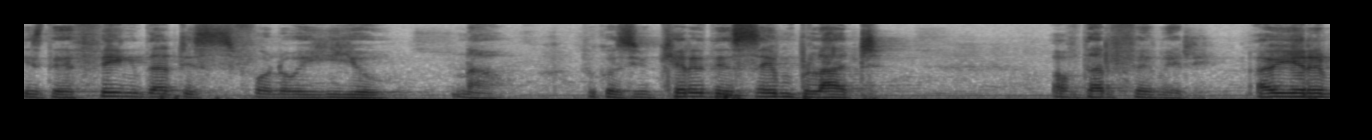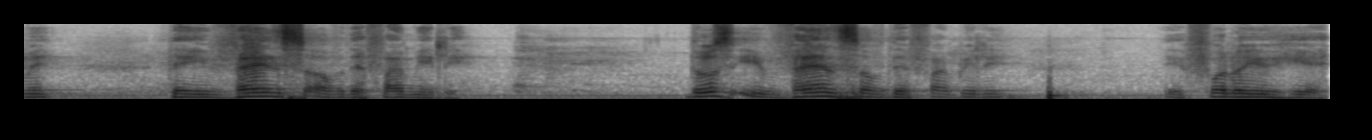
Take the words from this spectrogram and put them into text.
is the thing that is following you now. Because you carry the same blood of that family. Are you hearing me? The events of the family. Those events of the family, they follow you here.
